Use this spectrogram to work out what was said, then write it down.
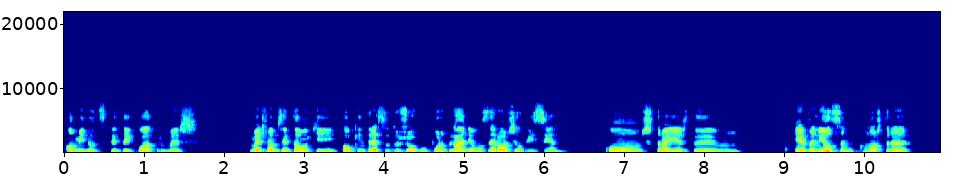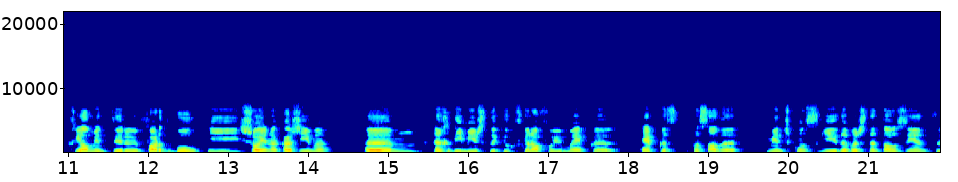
ao minuto 74. Mas, mas vamos então aqui ao que interessa do jogo. O Porto ganha 1-0 ao Gil Vicente com estreias de hum, Evan Nilsson, que mostra realmente ter faro de gol, e Shoya Nakajima um, a redimir-se daquilo que se calhar foi uma época, época passada menos conseguida, bastante ausente,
